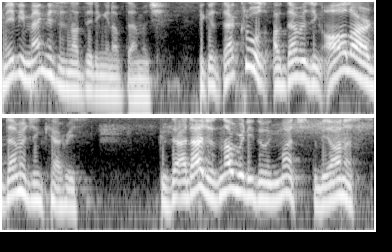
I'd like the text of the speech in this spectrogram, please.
Maybe Magnus is not dealing enough damage. Because their Krul is out damaging all our damaging carries. Because their Adage is not really doing much, to be honest.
